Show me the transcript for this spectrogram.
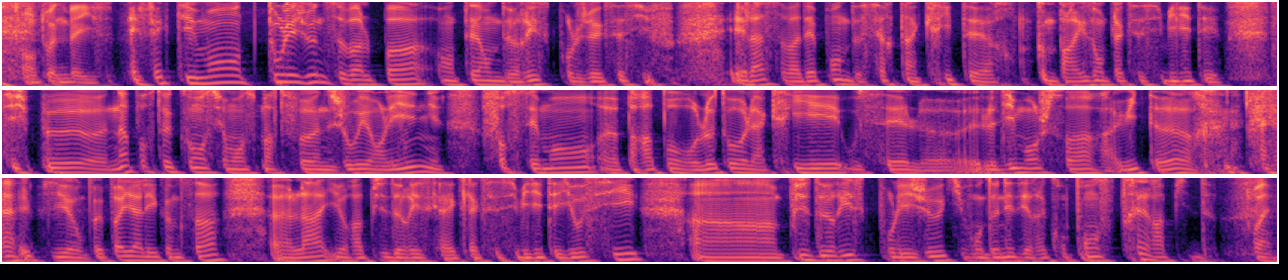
Antoine Baïs. Effectivement, tous les jeux ne se valent pas en termes de risque pour le jeu excessif. Et là, ça va dépendre de certains critères, comme par exemple l'accessibilité. Si je peux euh, n'importe quand sur mon smartphone jouer en ligne, forcément, euh, par rapport au loto à crier où c'est le, le, dimanche soir à 8 heures, et puis on peut pas y aller comme ça, euh, là, il y aura plus de risques avec l'accessibilité. Il y a aussi un, plus de risques pour les jeux qui vont donner des récompenses très rapides. Ouais.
